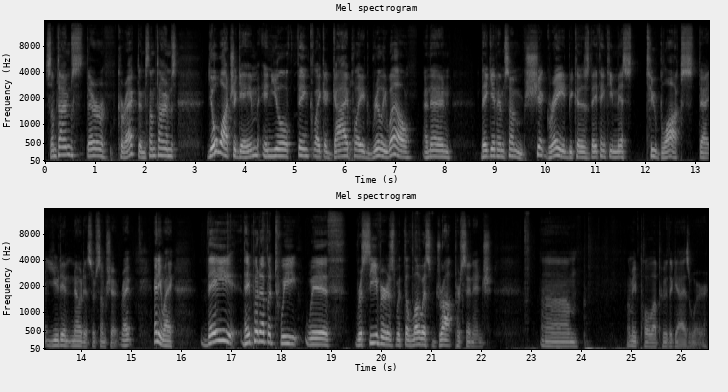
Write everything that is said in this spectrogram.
Sometimes they're correct, and sometimes you'll watch a game and you'll think like a guy played really well, and then they give him some shit grade because they think he missed two blocks that you didn't notice or some shit, right? Anyway, they they put up a tweet with receivers with the lowest drop percentage. Um, let me pull up who the guys were.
